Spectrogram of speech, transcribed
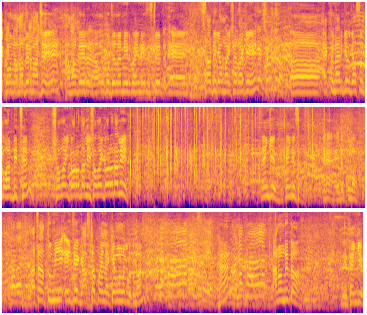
এখন আমাদের মাঝে আমাদের উপজেলা নির্বাহী ম্যাজিস্ট্রেট সাদিকা মাইশার আগে একটা নারকেল গাছ উপহার দিচ্ছেন। সবাই করতালি সবাই করতালি। Thank you thank you sir হ্যাঁ এটা তোমার। আচ্ছা তুমি এই যে গাছটা পাইলা কেমন লাগল তোমার? অনেক ভালো লাগতেছে। হ্যাঁ? অনেক ভালো লাগছে আনন্দিত? থ্যাংক ইউ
